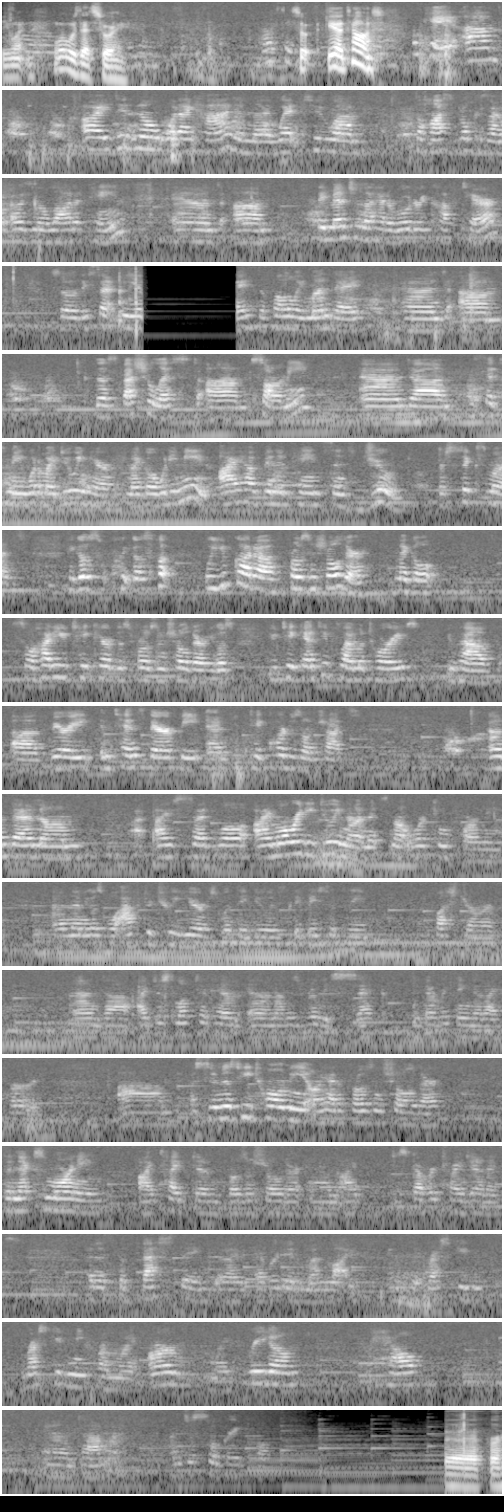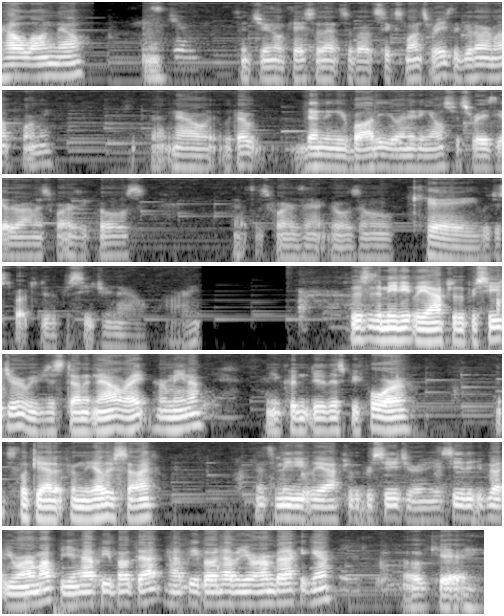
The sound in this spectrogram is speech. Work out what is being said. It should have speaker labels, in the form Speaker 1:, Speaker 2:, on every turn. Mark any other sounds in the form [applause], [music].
Speaker 1: You went, what was that story? So, yeah, tell us.
Speaker 2: Okay, um, I didn't know what I had, and I went to um, the hospital because I, I was in a lot of pain. And um, they mentioned I had a rotary cuff tear, so they sent me in the following Monday, and um, the specialist um, saw me. And um, he said to me, "What am I doing here?" And I go, "What do you mean? I have been in pain since June for six months." He goes, [laughs] "He goes, well, you've got a frozen shoulder." And I go, so how do you take care of this frozen shoulder? He goes, you take anti-inflammatories, you have uh, very intense therapy, and take cortisone shots. And then um, I, I said, well, I'm already doing that, and it's not working for me. And then he goes, well, after two years, what they do is they basically bust your arm. And uh, I just looked at him, and I was really sick everything that I heard. Um, as soon as he told me I had a frozen shoulder, the next morning I typed in frozen shoulder and I discovered Trigenics. And it's the best thing that I ever did in my life. It rescued, rescued me from my arm, my freedom, my health. And um, I'm just so grateful.
Speaker 1: Uh, for how long now?
Speaker 2: It's June.
Speaker 1: Since June, okay, so that's about six months. Raise the good arm up for me. Keep that now, without bending your body or anything else, just raise the other arm as far as it goes. That's as far as that goes. Okay, we're just about to do the procedure now. Alright. So this is immediately after the procedure. We've just done it now, right, Hermina? You couldn't do this before. Let's look at it from the other side. That's immediately after the procedure. And you see that you've got your arm up. Are you happy about that? Happy about having your arm back again? Okay.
